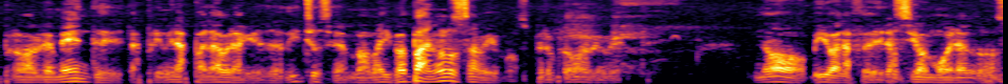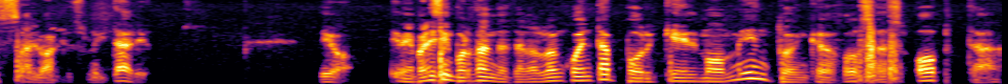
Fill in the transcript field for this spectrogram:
probablemente las primeras palabras que haya dicho sean mamá y papá, no lo sabemos, pero probablemente. No, viva la federación, mueran los salvajes unitarios. Digo, me parece importante tenerlo en cuenta porque el momento en que Rosas opta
